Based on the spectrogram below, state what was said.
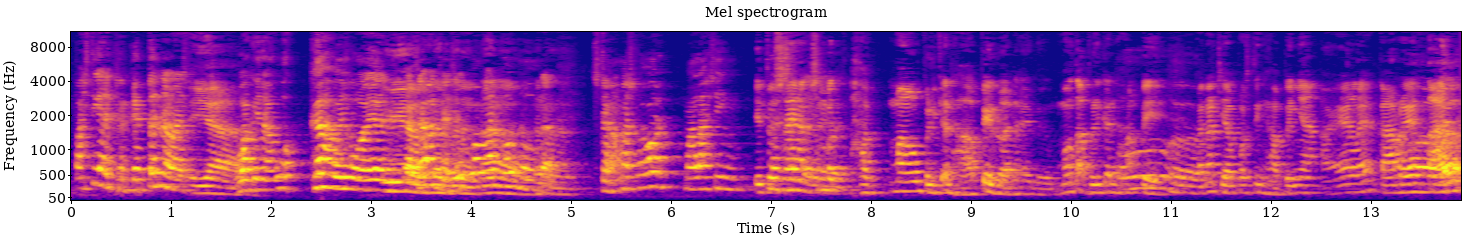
pasti ada gregetan lah, Mas Iya. wah kita wegah wis kaya Iya, karena ada kan Ah, ngono ah, kan ah. Sedangkan Mas Power malah sing itu saya sempat ha- mau belikan HP loh anak itu mau tak belikan Oh. HP karena dia posting HP-nya elek karet Oh.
